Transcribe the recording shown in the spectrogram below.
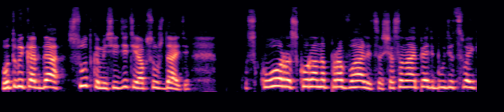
Вот вы когда сутками сидите и обсуждаете, Скоро, скоро она провалится. Сейчас она опять будет своих...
